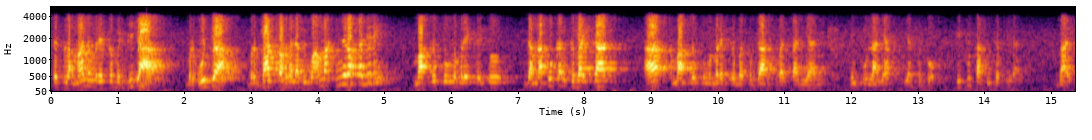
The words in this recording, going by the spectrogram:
setelah mana mereka berjidal, berhujah, berbantah dengan Nabi Muhammad, menyerahkan diri, maka sungguh mereka itu sedang melakukan kebaikan, ha, maka sungguh mereka berpegang kepada talian simpulan yang, yang teguh. Itu satu tafsiran. Baik.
